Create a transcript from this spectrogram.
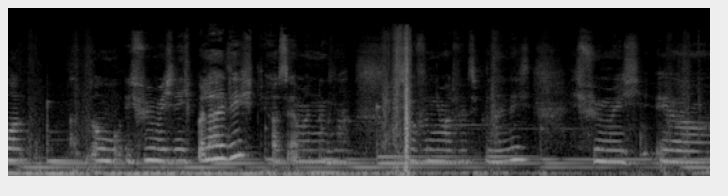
also ich fühle mich nicht beleidigt. Gesagt, ich hoffe, niemand fühlt sich beleidigt. Ich fühle mich eher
